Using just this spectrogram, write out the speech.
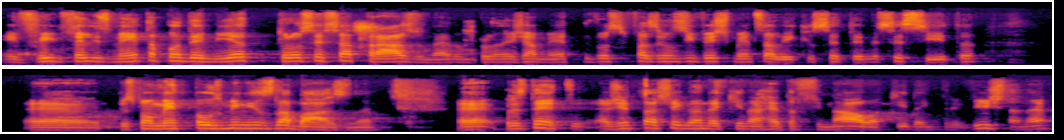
Infelizmente, a pandemia trouxe esse atraso né, no planejamento de você fazer uns investimentos ali que o CT necessita é, principalmente para os meninos da base, né? É, presidente, a gente está chegando aqui na reta final aqui da entrevista, né?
